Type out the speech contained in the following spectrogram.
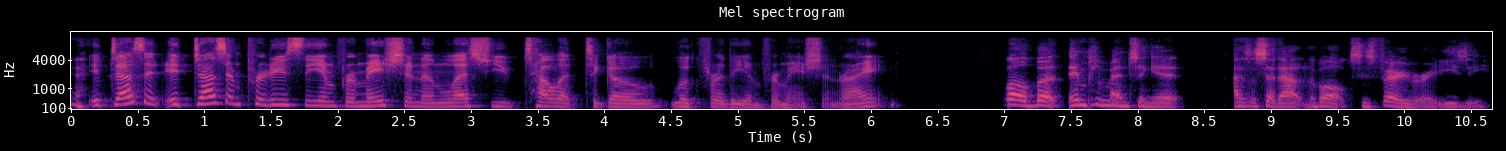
it doesn't it doesn't produce the information unless you tell it to go look for the information, right? Well, but implementing it, as I said, out of the box is very, very easy.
